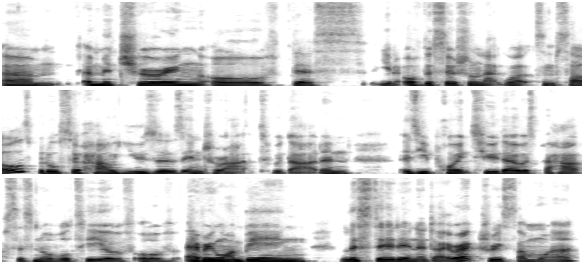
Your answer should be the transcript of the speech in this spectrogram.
um, a maturing of this, you know, of the social networks themselves, but also how users interact with that. And as you point to, there was perhaps this novelty of of everyone being listed in a directory somewhere,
